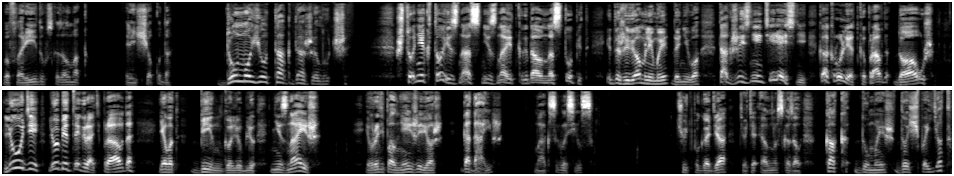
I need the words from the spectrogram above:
во Флориду, — сказал Мак. Или еще куда. Думаю, так даже лучше. Что никто из нас не знает, когда он наступит, и доживем ли мы до него. Так жизни интересней, как рулетка, правда? Да уж, люди любят играть, правда? Я вот бинго люблю, не знаешь? И вроде полнее живешь, гадаешь. Макс согласился. Чуть погодя, тетя Элнер сказал, «Как думаешь, дождь пойдет?»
